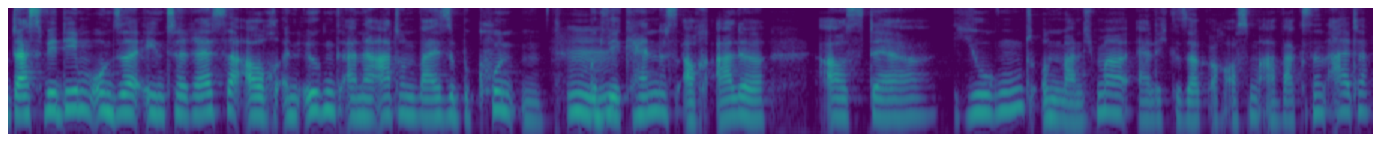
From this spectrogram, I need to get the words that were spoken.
dass wir dem unser Interesse auch in irgendeiner Art und Weise bekunden. Mhm. Und wir kennen das auch alle aus der Jugend und manchmal, ehrlich gesagt, auch aus dem Erwachsenenalter.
